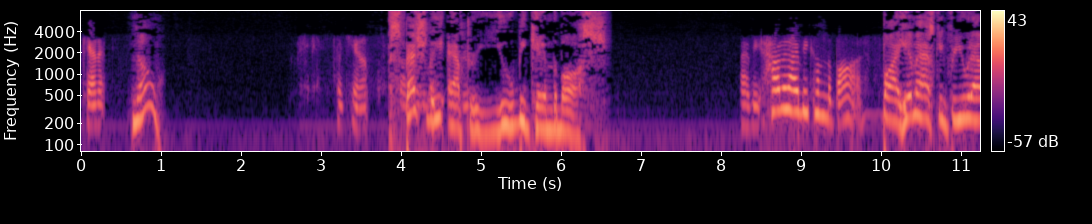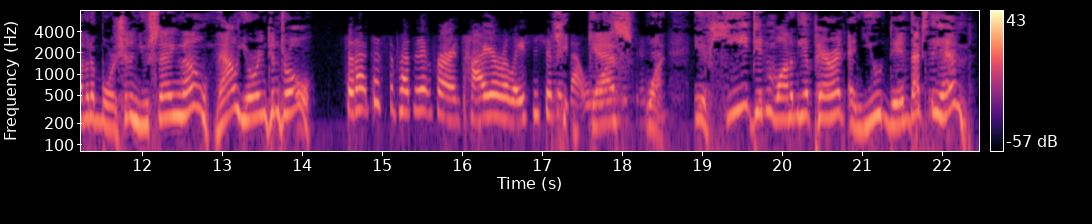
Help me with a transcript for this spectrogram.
Can it? No. It can't. Especially after you became the boss. How did I become the boss? By him asking for you to have an abortion and you saying no. Now you're in control. So that sets the precedent for our entire relationship. Is that one Guess what? If he didn't want to be a parent and you did, that's the end.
